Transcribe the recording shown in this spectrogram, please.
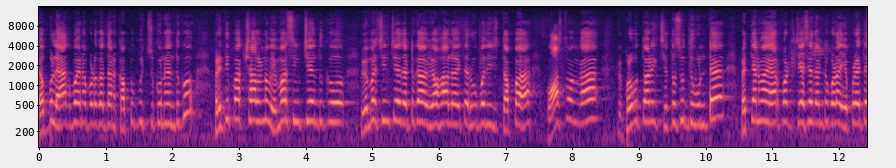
డబ్బు లేకపోయినప్పుడు దాన్ని కప్పిపుచ్చుకునేందుకు ప్రతిపక్షాలను విమర్శించేందుకు విమర్శించేటట్టుగా వ్యూహాలు అయితే రూపొందించి తప్ప వాస్తవంగా ప్రభుత్వానికి చిత్తశుద్ధి ఉంటే ప్రత్యామ్నాయ ఏర్పాట్లు చేసేదంటూ కూడా ఎప్పుడైతే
